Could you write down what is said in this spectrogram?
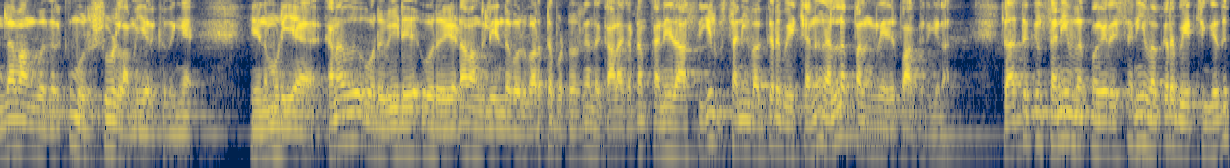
நிலம் வாங்குவதற்கும் ஒரு சூழல் அமைய இருக்குதுங்க. இது நம்முடைய கனவு ஒரு வீடு ஒரு இடம் வாங்கல என்ற ஒரு வருத்தப்பட்டவர்கள் இந்த காலகட்டம் கன்னிராசியில் சனி வக்கர பயிற்சியான நல்ல பலன்களை எதிர்பார்க்கிறார். எல்லாத்துக்கும் சனி வகை சனி வக்கர பயிற்சிங்கிறது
